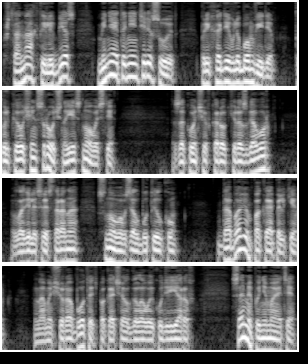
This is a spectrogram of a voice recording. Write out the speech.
В штанах ты или без, меня это не интересует. Приходи в любом виде. Только очень срочно, есть новости». Закончив короткий разговор, владелец ресторана снова взял бутылку. «Добавим по капельке?» «Нам еще работать», — покачал головой Кудеяров. «Сами понимаете,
